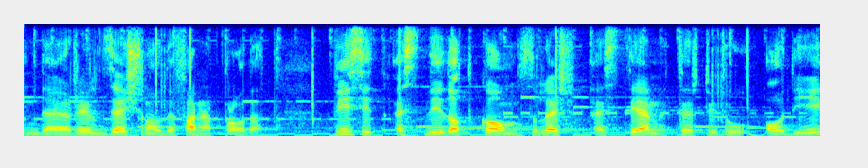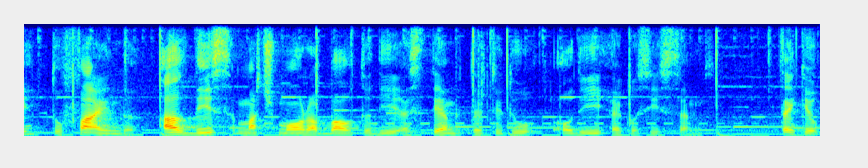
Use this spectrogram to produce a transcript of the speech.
in the realization of the final product. Visit st.com slash stm32ode to find all this much more about the STM32ODE ecosystem. Thank you.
